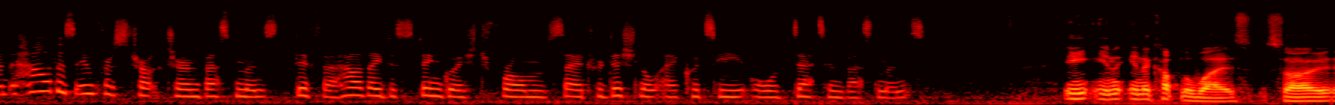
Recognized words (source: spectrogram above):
And how does infrastructure investments differ? How are they distinguished from, say, a traditional equity or debt investment? In, in, in, a couple of ways. So,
